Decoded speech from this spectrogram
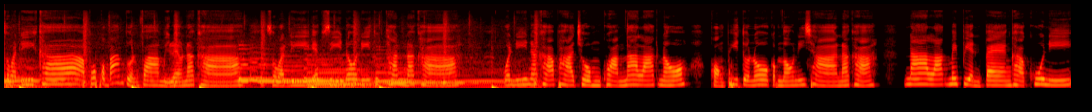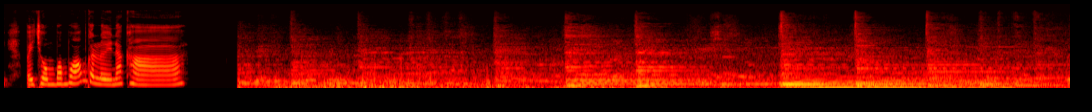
สวัสดีค่ะ พบกับบ้านสวนฟาร์มอีกแล้วนะคะ สวัสดี FC โนนี้ทุกท่านนะคะ วันนี้นะคะพาชมความน่ารักเนาะของพี่โตโน่กับน้องนิชานะคะ น่ารักไม่เปลี่ยนแปลงค่ะ คู่นี้ไปชมพร้อม ๆ กันเลยนะคะเอ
